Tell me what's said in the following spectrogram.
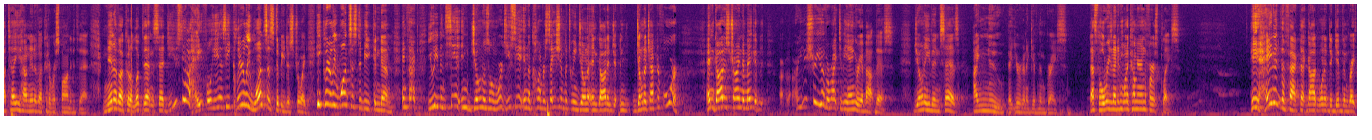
I'll tell you how Nineveh could have responded to that. Nineveh could have looked at that and said, Do you see how hateful he is? He clearly wants us to be destroyed. He clearly wants us to be condemned. In fact, you even see it in Jonah's own words. You see it in the conversation between Jonah and God in, Jonah chapter 4. And God is trying to make it. Are you sure you have a right to be angry about this? Jonah even says, I knew that you were going to give them grace. That's the whole reason I didn't want to come here in the first place. He hated the fact that God wanted to give them grace.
